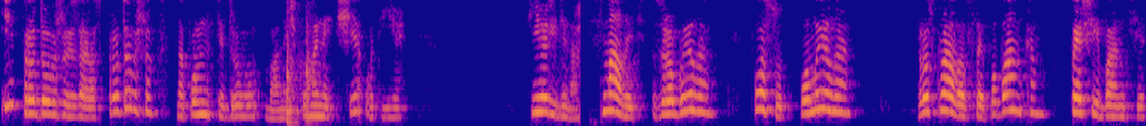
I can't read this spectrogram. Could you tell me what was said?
І продовжую зараз продовжу наповнити другу баночку. У мене ще от є, є рідина. Смалець зробила, посуд помила, розклала все по банкам. В першій банці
